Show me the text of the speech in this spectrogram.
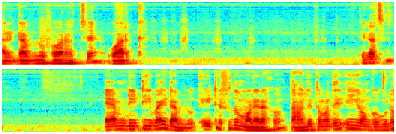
আর ডাব্লু ফর হচ্ছে ওয়ার্ক ঠিক আছে? এম ডিটি বাই ডাব্লু এইটা শুধু মনে রাখো, তাহলে তোমাদের এই অঙ্কগুলো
